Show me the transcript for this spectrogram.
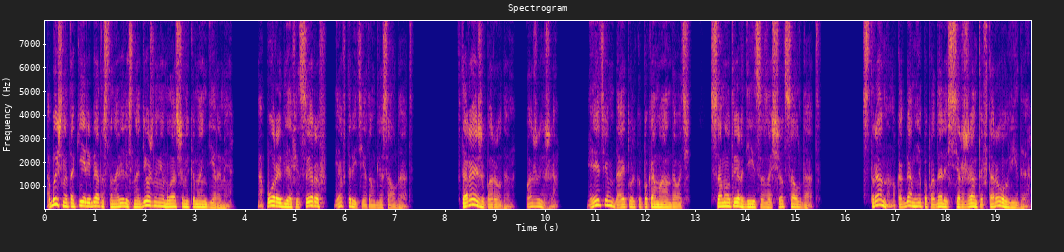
Обычно такие ребята становились надежными младшими командирами, опорой для офицеров и авторитетом для солдат. Вторая же порода — пожиже. Этим дай только покомандовать, самоутвердиться за счет солдат. Странно, но когда мне попадались сержанты второго вида,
